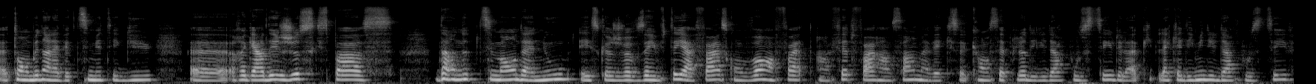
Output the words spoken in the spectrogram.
euh, tomber dans la victimite aiguë, euh, regarder juste ce qui se passe dans notre petit monde à nous et ce que je vais vous inviter à faire, ce qu'on va en fait, en fait faire ensemble avec ce concept-là des leaders positifs, de l'Académie des leaders positifs,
